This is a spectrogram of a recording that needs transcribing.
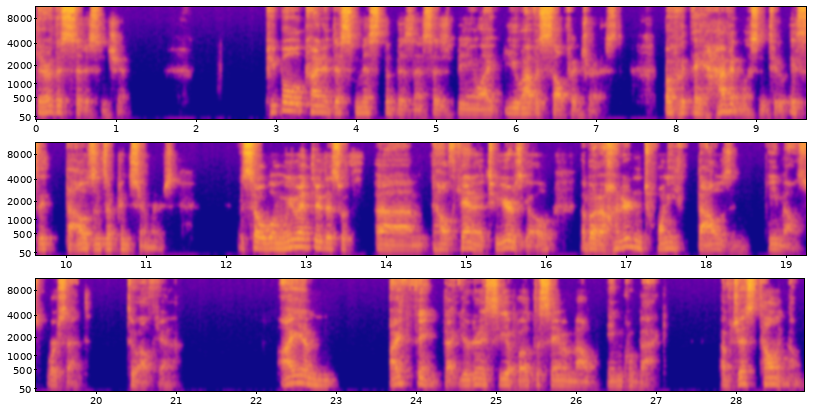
they're the citizenship. People kind of dismiss the business as being like, you have a self interest. But what they haven't listened to is the thousands of consumers. So when we went through this with um, Health Canada two years ago, about 120,000 emails were sent to Health Canada. I am, I think that you're going to see about the same amount in Quebec of just telling them,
